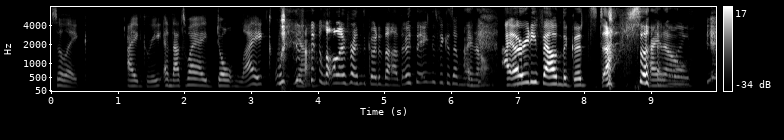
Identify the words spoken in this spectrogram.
So like I agree, and that's why I don't like when Yeah, all our friends go to the other things because I'm like, I know. I already found the good stuff. So I know. like,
